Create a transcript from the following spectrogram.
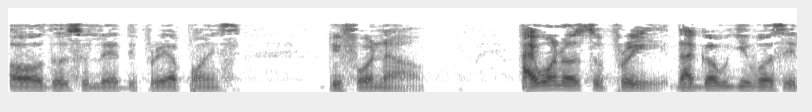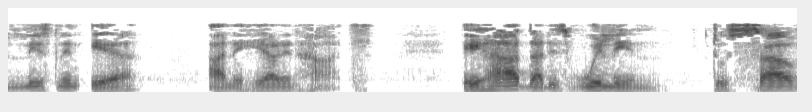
all those who led the prayer points before now. I want us to pray that God will give us a listening ear and a hearing heart. A heart that is willing to serve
